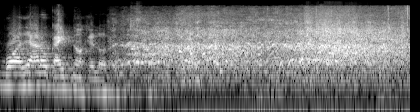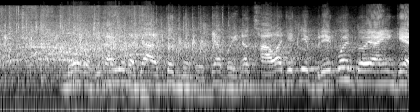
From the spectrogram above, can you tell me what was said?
બોસે આરો જ નાખેલો હતો. બોસ અધિકારીઓ રજા આવતો જ નતો. ત્યાં ભાઈને ખાવા જેટલી બ્રેક હોય ને તો એ અહીં કે,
